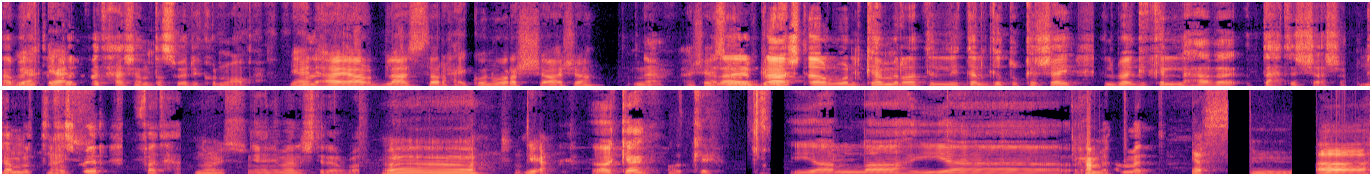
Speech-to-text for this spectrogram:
ابل يعني- يعني فتحة عشان التصوير يكون واضح. يعني اي ار بلاستر حيكون ورا الشاشة. نعم. عشان يسوي. بلاشتر والكاميرا اللي تلقط وكل شيء الباقي كله هذا تحت الشاشة. كاميرا نايس. التصوير فتحة. نايس يعني ما نشتري أربعة. آه يا Okay. Okay. يلا يا محمد. محمد. Yes آه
